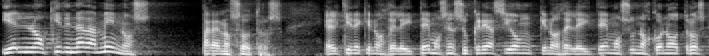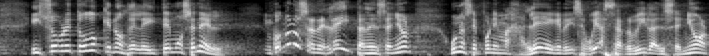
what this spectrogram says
y Él no quiere nada menos para nosotros. Él quiere que nos deleitemos en su creación, que nos deleitemos unos con otros y sobre todo que nos deleitemos en Él. Cuando uno se deleita en el Señor, uno se pone más alegre, dice, voy a servir al Señor,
